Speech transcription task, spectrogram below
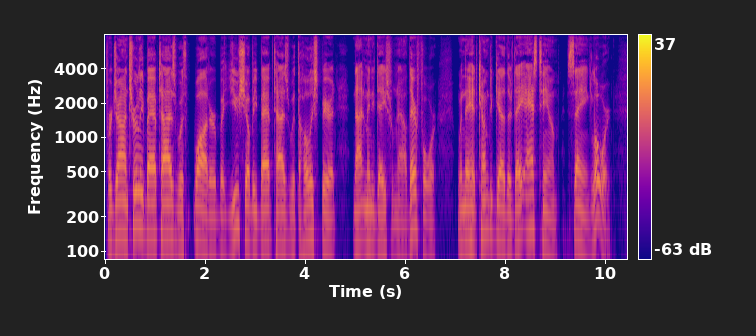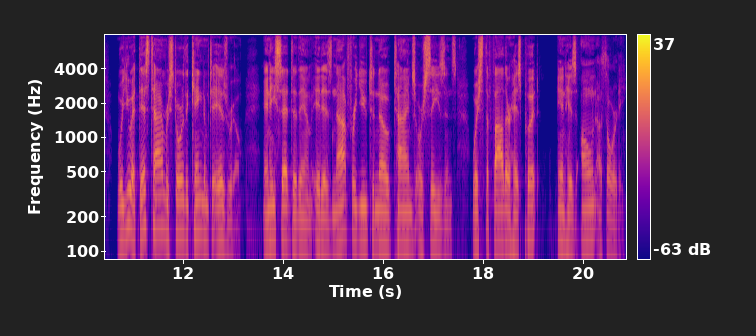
For John truly baptized with water, but you shall be baptized with the Holy Spirit not many days from now. Therefore, when they had come together, they asked him, saying, Lord, will you at this time restore the kingdom to Israel? And he said to them, It is not for you to know times or seasons which the Father has put in his own authority.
